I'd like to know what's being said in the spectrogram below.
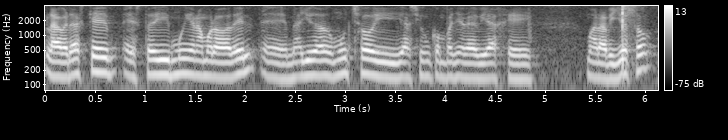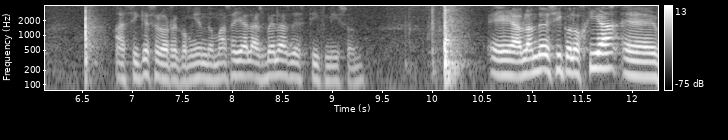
la verdad es que estoy muy enamorado de él, eh, me ha ayudado mucho y ha sido un compañero de viaje maravilloso, así que se lo recomiendo, Más allá de las velas, de Steve Nison. Eh, hablando de psicología, eh,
